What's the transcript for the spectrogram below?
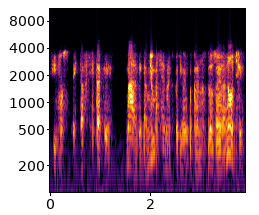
hicimos esta fiesta que nada, que también va a ser un experimento para nosotros hoy en la noche.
